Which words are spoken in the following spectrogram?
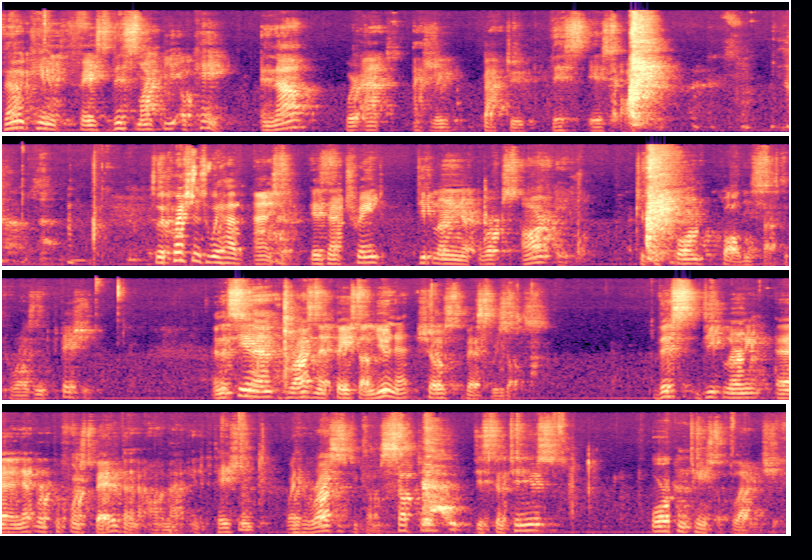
then we came into phase. this might be okay. And now we're at, actually, back to, this is awesome. So the questions we have answered is that trained deep learning networks are able to perform quality seismic horizon interpretation. And the CNN HorizonNet based on UNet shows the best results. This deep learning uh, network performs better than automatic interpretation when horizons become subtle, discontinuous, or contains a polarity shift.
